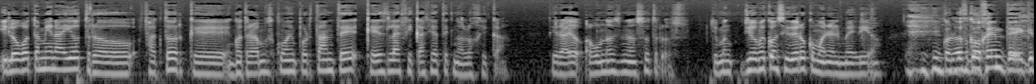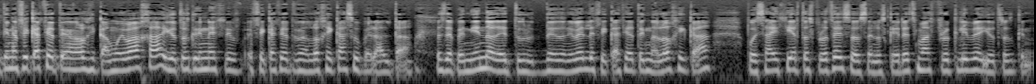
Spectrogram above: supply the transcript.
y luego también hay otro factor que encontramos como importante, que es la eficacia tecnológica. Es decir, hay algunos de nosotros, yo me, yo me considero como en el medio. Conozco gente que tiene eficacia tecnológica muy baja y otros que tienen eficacia tecnológica súper alta. Pues dependiendo de tu, de tu nivel de eficacia tecnológica, pues hay ciertos procesos en los que eres más proclive y otros que no.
